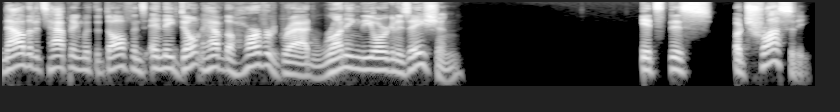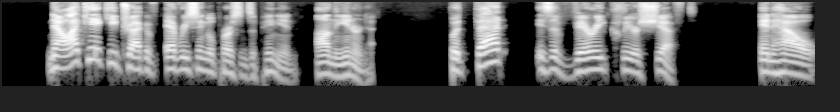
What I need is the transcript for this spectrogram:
now that it's happening with the Dolphins and they don't have the Harvard grad running the organization, it's this atrocity. Now, I can't keep track of every single person's opinion on the internet, but that is a very clear shift in how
